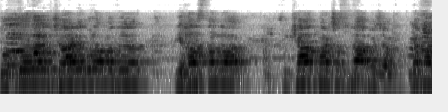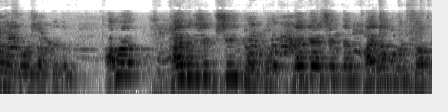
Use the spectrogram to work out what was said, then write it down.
doktorların çare bulamadığı bir hastalığa bu kağıt parçası ne yapacak, ne faydası olacak dedim. Ama kaybedecek bir şeyim yoktu. Ya gerçekten fayda bulursam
